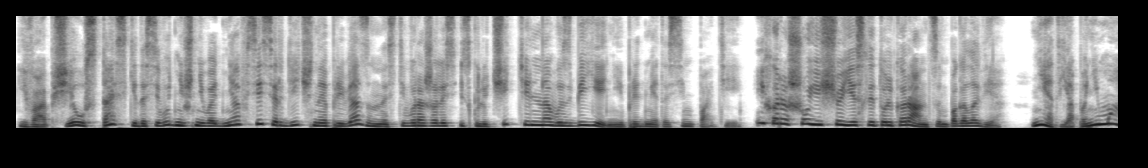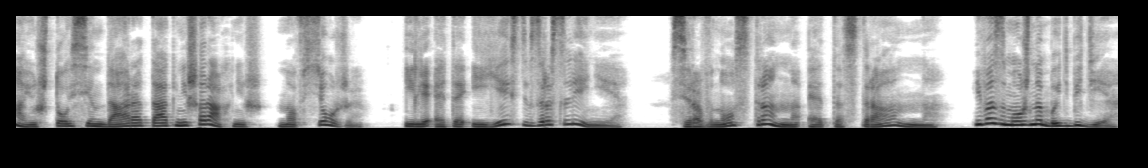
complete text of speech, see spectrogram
И вообще у Стаськи до сегодняшнего дня все сердечные привязанности выражались исключительно в избиении предмета симпатии. И хорошо еще, если только ранцем по голове. Нет, я понимаю, что Синдара так не шарахнешь, но все же. Или это и есть взросление? Все равно странно это, странно. И, возможно, быть беде.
